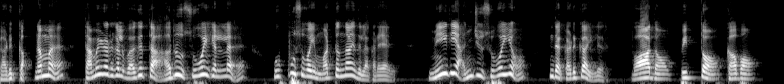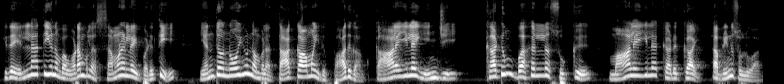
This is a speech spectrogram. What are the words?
கடுக்கா. நம்ம தமிழர்கள் வகுத்த அறு சுவைகளில் உப்பு சுவை மட்டும்தான் இதில் கிடையாது. மீதி அஞ்சு சுவையும் இந்த கடுக்காயில் இருக்குது வாதம் பித்தம் கபம் இதை எல்லாத்தையும் நம்ம உடம்புல சமநிலைப்படுத்தி எந்த நோயும் நம்மளை தாக்காமல் இது பாதுகாக்கும். காலையில் இஞ்சி கடும் பகலில் சுக்கு மாலையில் கடுக்காய் அப்படின்னு சொல்லுவாங்க.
